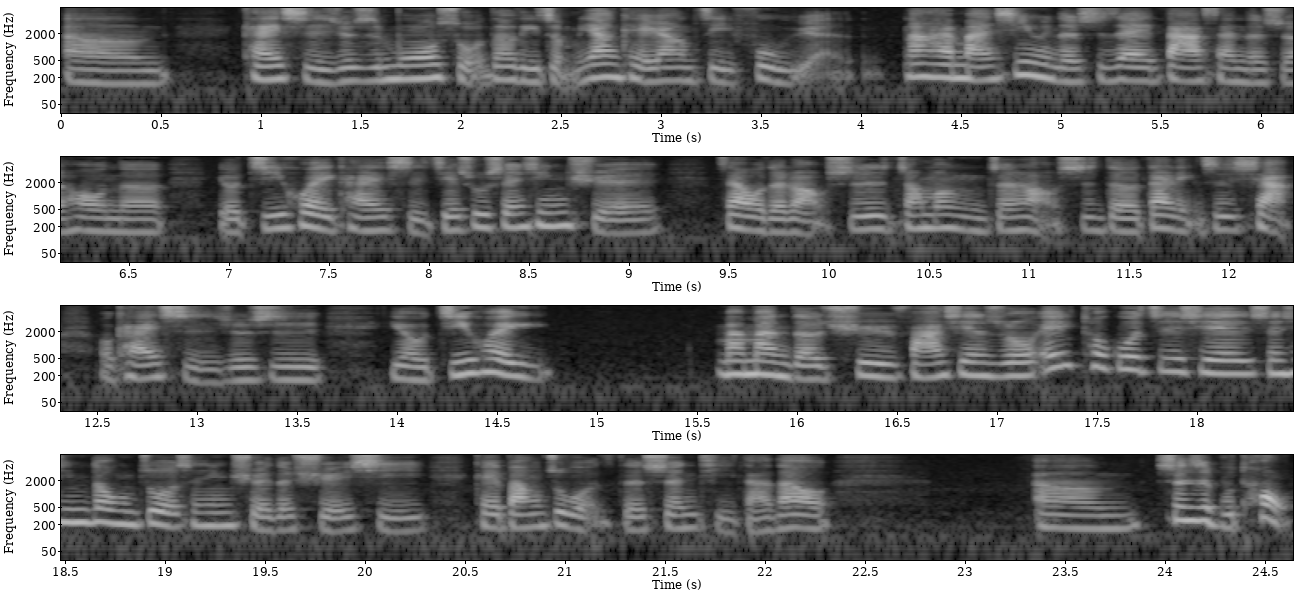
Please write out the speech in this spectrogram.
嗯开始就是摸索到底怎么样可以让自己复原。那还蛮幸运的是，在大三的时候呢，有机会开始接触身心学，在我的老师张梦珍老师的带领之下，我开始就是有机会慢慢的去发现说，诶，透过这些身心动作、身心学的学习，可以帮助我的身体达到嗯甚至不痛，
